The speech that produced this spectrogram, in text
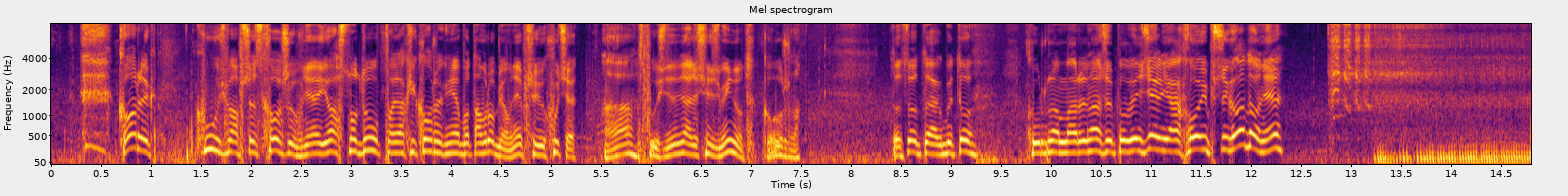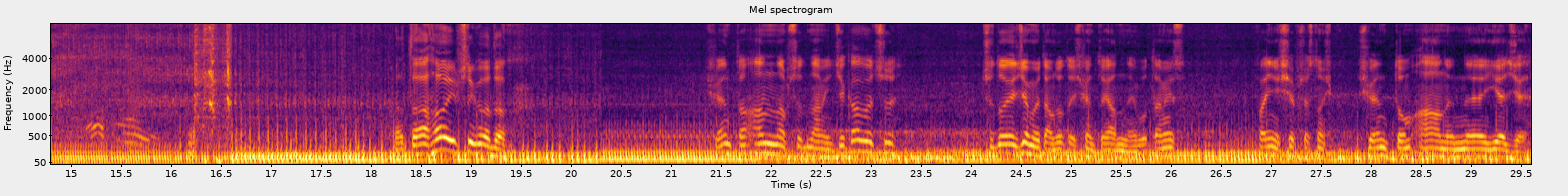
korek! Kuźma przez Chorzów, nie? Jasno dupa, jaki korek, nie? Bo tam robią, nie? Przy hucie. A, spóźnienia 10 minut, kurna. To co, to jakby to, kurna, marynarze powiedzieli, ahoj przygodo, nie? To ahoj przygodo. Święta Anna przed nami. Ciekawe, czy, czy dojedziemy tam do tej świętej Anny, bo tam jest fajnie się przez tą świętą Annę jedzie.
